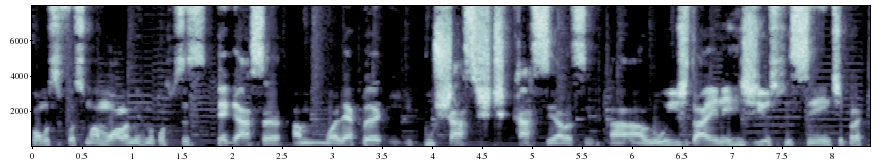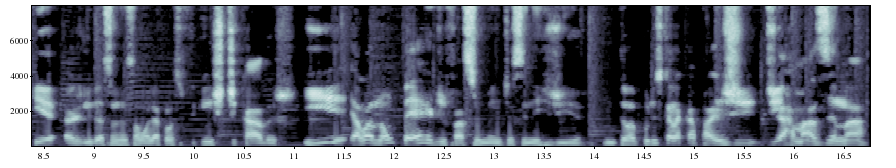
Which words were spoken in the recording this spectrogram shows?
como se fosse uma mola mesmo, como se você pegasse a molécula e puxasse, esticasse ela assim. A, a luz dá energia o suficiente para que as ligações dessa molécula fiquem esticadas. E ela não perde facilmente essa energia. Então é por isso que ela é capaz de, de armazenar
